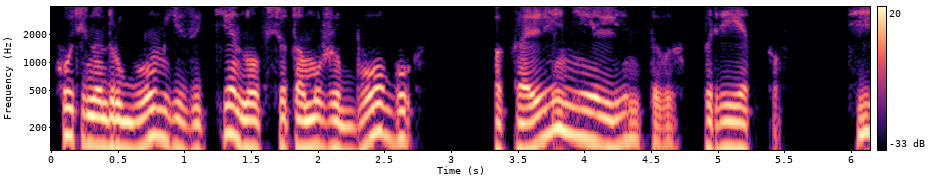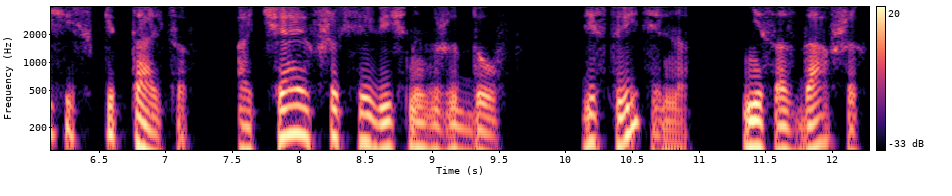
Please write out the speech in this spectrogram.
хоть и на другом языке, но все тому же Богу, поколение линтовых предков, тихих скитальцев, отчаявшихся вечных жидов, действительно, не создавших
